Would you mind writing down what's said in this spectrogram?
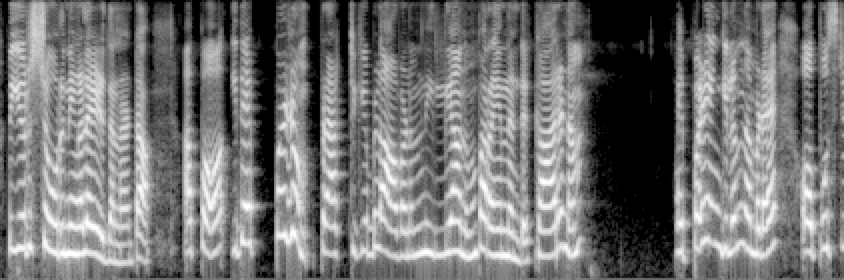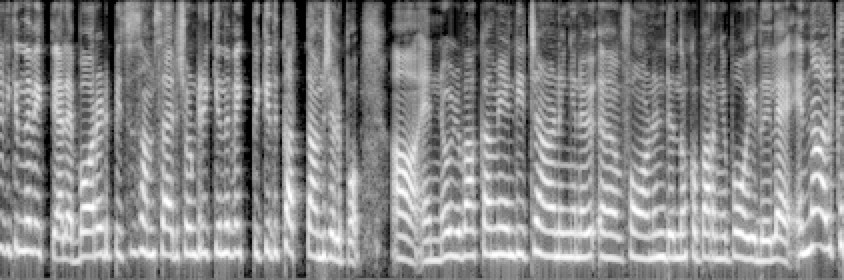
അപ്പോൾ ഈ ഒരു സ്റ്റോറി നിങ്ങൾ എഴുതണം കേട്ടോ. അപ്പോൾ ഇതെപ്പോഴും പ്രാക്ടിക്കബിൾ ആവണം എന്നില്ല എന്നും പറയുന്നുണ്ട്. കാരണം എപ്പോഴെങ്കിലും നമ്മുടെ ഓപ്പോസിറ്റ് ഇരിക്കുന്ന വ്യക്തി അല്ലെ ബോറടിപ്പിച്ച് സംസാരിച്ചുകൊണ്ടിരിക്കുന്ന വ്യക്തിക്ക് ഇത് കത്താം ചിലപ്പോൾ ആ എന്നെ ഒഴിവാക്കാൻ വേണ്ടിയിട്ടാണ് ഇങ്ങനെ ഫോൺ ഉണ്ട് എന്നൊക്കെ പറഞ്ഞു പോയത് അല്ലേ എന്ന ആൾക്ക്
